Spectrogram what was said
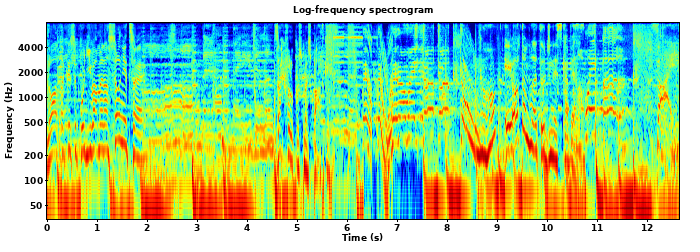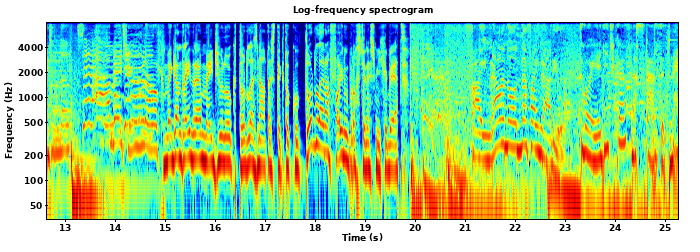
No a taky se podíváme na silnice. Za chvilku jsme zpátky. No, i o tomhle to dneska bylo. Fajn. Megan Trainer, Made You Look, tohle znáte z TikToku, tohle na fajnu prostě nesmí chybět. Fajn ráno na Fajn rádiu. Tvoje jednička na start dne.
